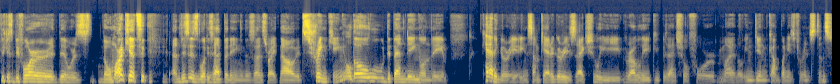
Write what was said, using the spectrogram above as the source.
Because before there was no market, and this is what is happening in a sense right now. It's shrinking, although depending on the category. In some categories, actually, probably potential for, I don't know, Indian companies, for instance.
